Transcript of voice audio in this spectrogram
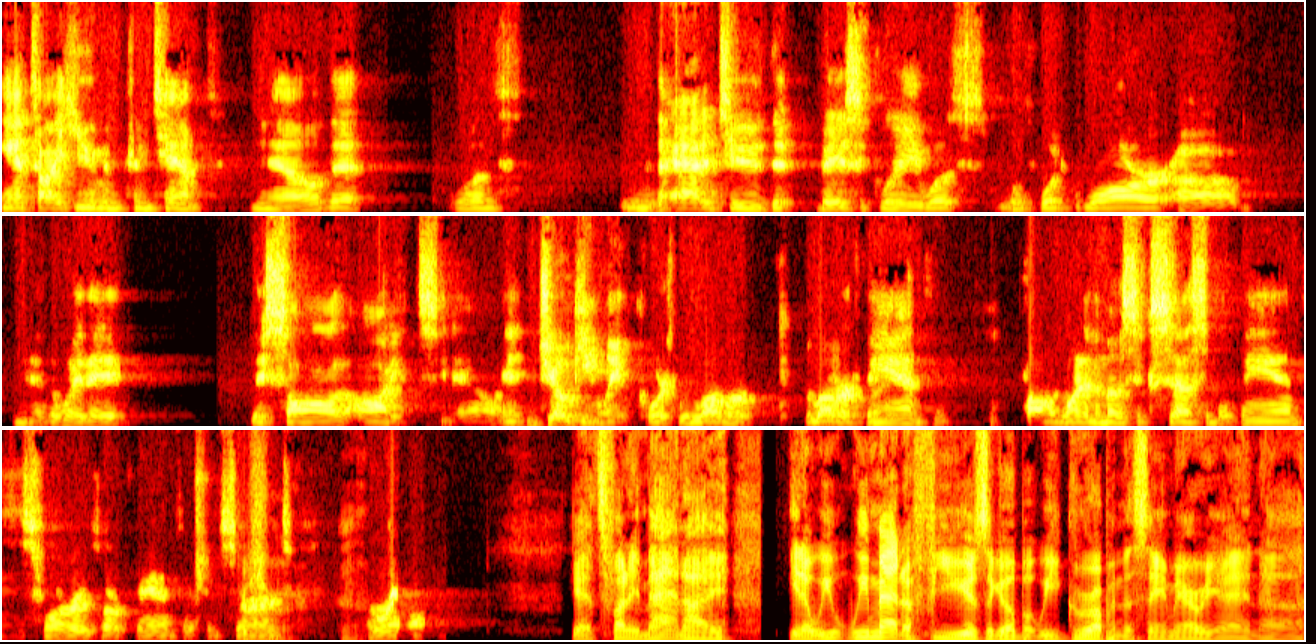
anti-human contempt. You know, that was the attitude that basically was was what GWAR, um, you know, the way they they saw the audience, you know, and jokingly, of course, we love our we love our fans, and probably one of the most accessible bands as far as our fans are concerned around. Yeah, it's funny. Matt and I, you know, we we met a few years ago, but we grew up in the same area, and uh,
